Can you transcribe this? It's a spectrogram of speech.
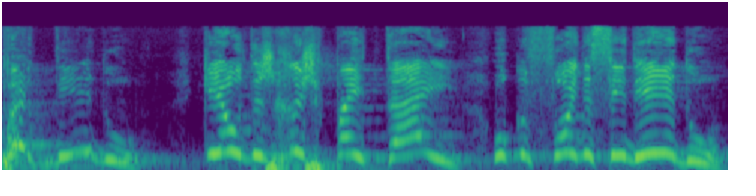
partido? Que eu desrespeitei o que foi decidido?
